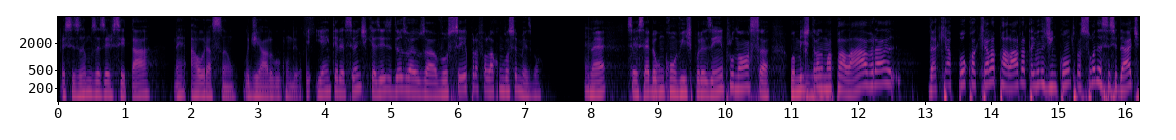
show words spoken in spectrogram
Precisamos exercitar né, a oração, o diálogo com Deus. E, e é interessante que às vezes Deus vai usar você para falar com você mesmo, é. né? Você recebe algum convite, por exemplo, nossa, vou meditar uhum. numa palavra, daqui a pouco aquela palavra está indo de encontro à sua necessidade,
